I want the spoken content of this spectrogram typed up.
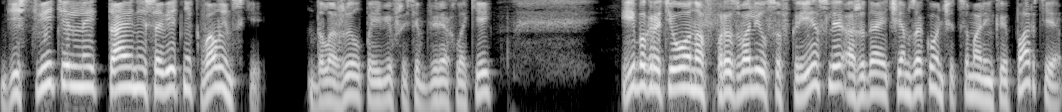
Действительный тайный советник Волынский — доложил появившийся в дверях лакей. И Багратионов развалился в кресле, ожидая, чем закончится маленькая партия,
